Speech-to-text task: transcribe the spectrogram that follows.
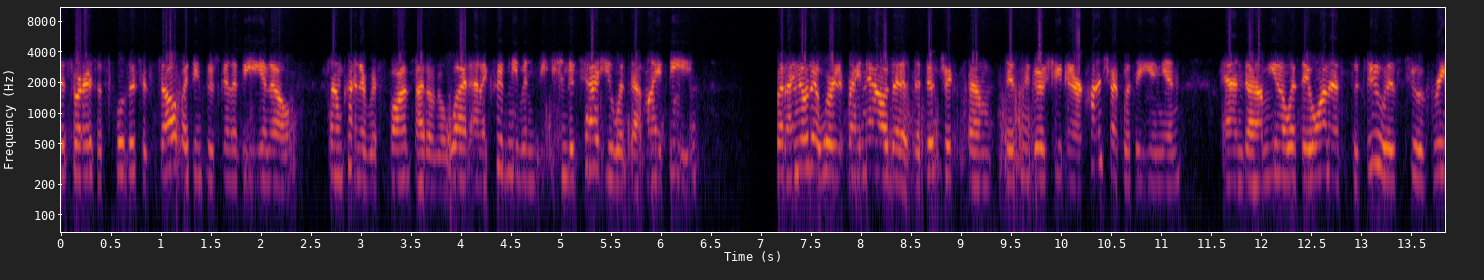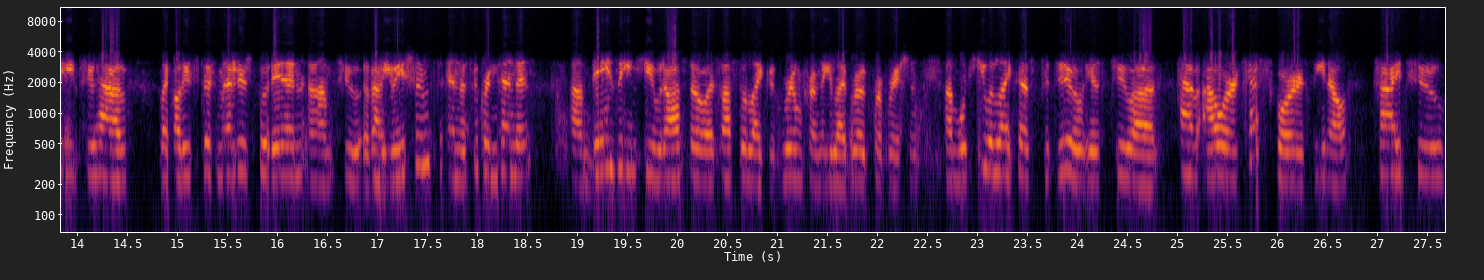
As far as the school district itself, I think there's going to be, you know, some kind of response. I don't know what, and I couldn't even begin to tell you what that might be. But I know that we're right now the the district um, is negotiating our contract with the union, and um, you know what they want us to do is to agree to have like all these strict measures put in um, to evaluations, and the superintendent um, Deasy, he would also, it's also like a groom from the Eli Broad Corporation. Um, what he would like us to do is to uh, have our test scores, you know, tied to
